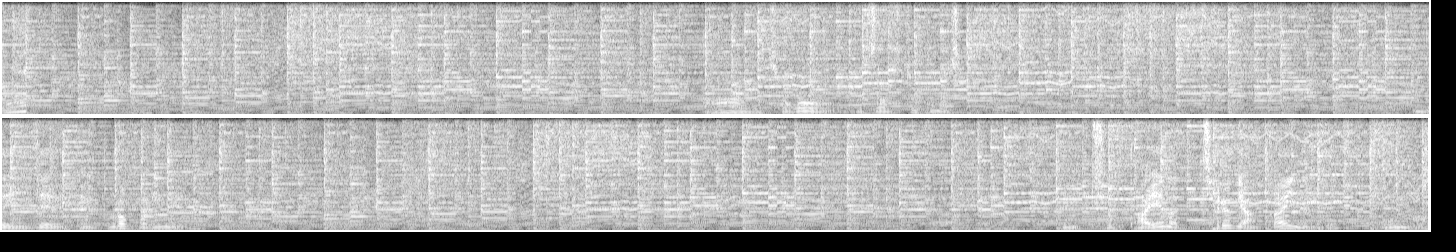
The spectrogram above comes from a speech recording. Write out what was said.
what? 저거 못 잡아서 조금 아쉽다 근데 이제 그냥 뚫어버리네 음, 저 다이애나 체력이 안 까이는데? 좋은 거?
